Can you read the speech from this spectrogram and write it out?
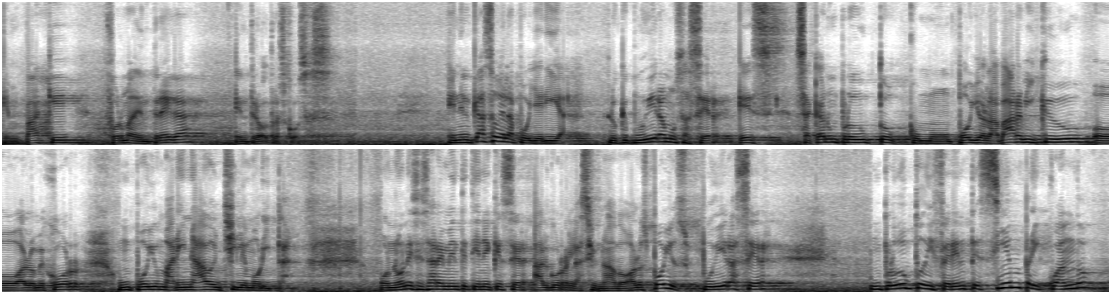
empaque, forma de entrega, entre otras cosas. En el caso de la pollería, lo que pudiéramos hacer es sacar un producto como pollo a la barbecue o a lo mejor un pollo marinado en chile morita. O no necesariamente tiene que ser algo relacionado a los pollos. Pudiera ser un producto diferente siempre y cuando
